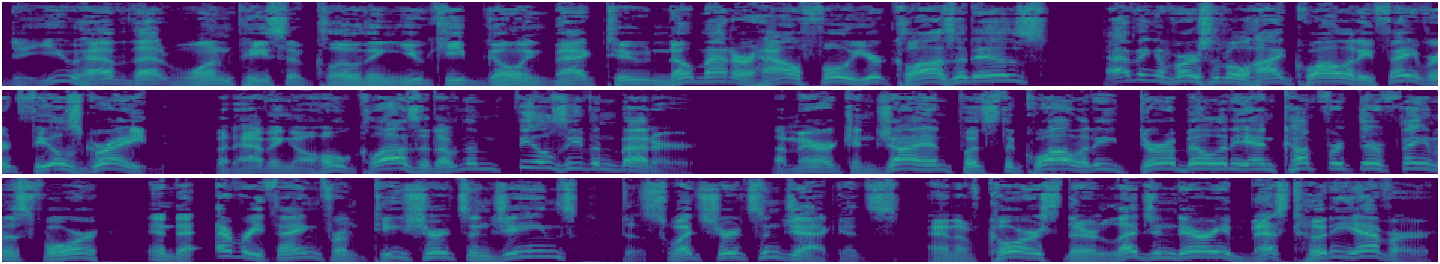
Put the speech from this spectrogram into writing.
Do you have that one piece of clothing you keep going back to no matter how full your closet is? Having a versatile, high quality favorite feels great, but having a whole closet of them feels even better. American Giant puts the quality, durability, and comfort they're famous for into everything from t shirts and jeans to sweatshirts and jackets. And of course, their legendary best hoodie ever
